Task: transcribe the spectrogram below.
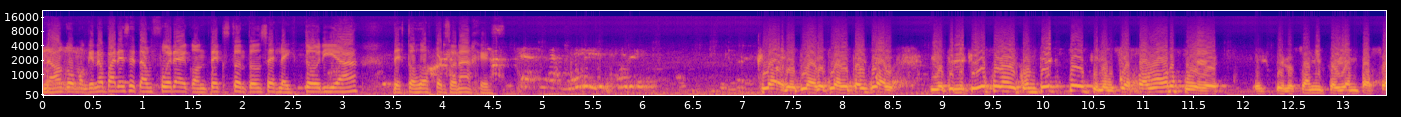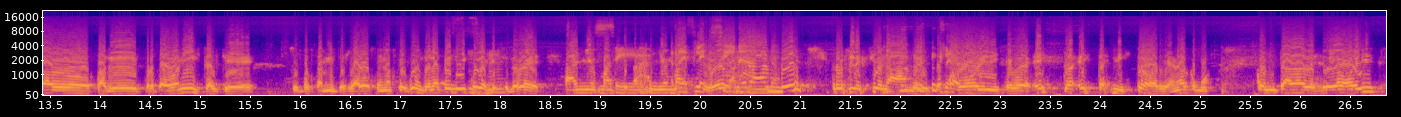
¿no? Como que no parece tan fuera de contexto entonces la historia de estos dos personajes. Claro, claro, claro, tal cual. Lo que me quedó fuera de contexto, que lo usé a favor, fue este, los años que habían pasado para el protagonista, el que supuestamente es la voz en off que cuenta la película, que se lo ve años más, años más, grande, reflexionando. y por favor, y dije, bueno, esta, esta es mi historia, ¿no? Como contada desde hoy,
